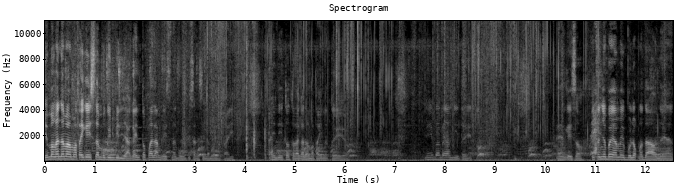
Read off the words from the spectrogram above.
Yung mga namamatay guys ng bugimbilya, ganito pa lang guys, nag-uumpisa na sila mamatay. Ay hindi ito talaga namatay na to eh. Oh. Yung iba meron dito eh. Ito. Ayan guys oh. Kita nyo ba yan may bulok na dahon na yan?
